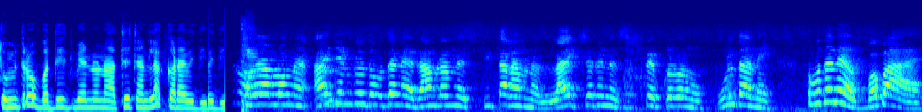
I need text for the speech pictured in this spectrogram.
તો મિત્રો, બધી જ બહેનોના હાથે ચાંદલા કરાવી દીધી. હવે આ બ્લોગને આઈ જેન તો બધાને રામ રામ ને સીતારામ ને લાઈક શેર અને સબસ્ક્રાઈબ કરવાનું ભૂલતા નહીં. તો બધાને બાય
